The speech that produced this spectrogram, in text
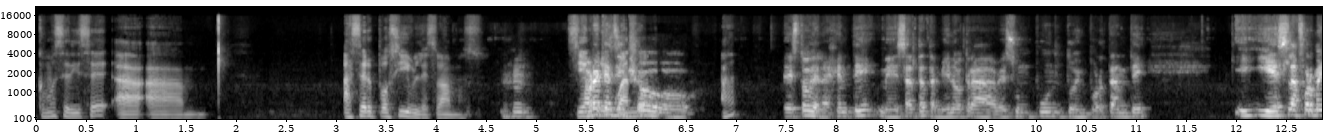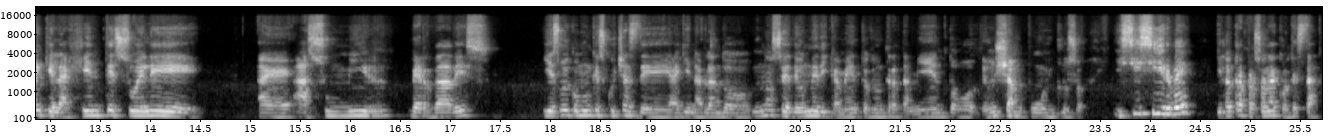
¿cómo se dice? a hacer posibles, vamos. Ahora que has dicho ¿Ah? esto de la gente, me salta también otra vez un punto importante y, es la forma en que la gente suele eh, asumir verdades y es muy común que escuchas de alguien hablando, no sé, de un medicamento, de un tratamiento, de un shampoo incluso, y sí sirve, y la otra persona contesta,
